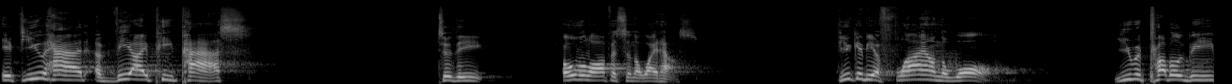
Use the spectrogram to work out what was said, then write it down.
if you had a VIP pass to the Oval Office in the White House. If you could be a fly on the wall, you would probably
